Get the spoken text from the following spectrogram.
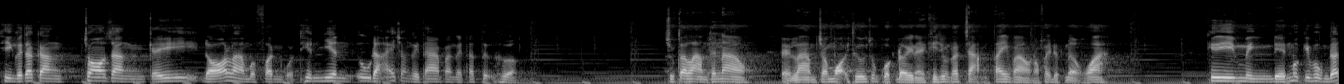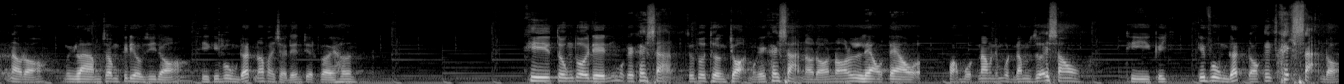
thì người ta càng cho rằng cái đó là một phần của thiên nhiên ưu đãi cho người ta và người ta tự hưởng. Chúng ta làm thế nào để làm cho mọi thứ trong cuộc đời này khi chúng ta chạm tay vào nó phải được nở hoa. Khi mình đến một cái vùng đất nào đó, mình làm trong cái điều gì đó, thì cái vùng đất nó phải trở nên tuyệt vời hơn. Khi chúng tôi đến một cái khách sạn, chúng tôi thường chọn một cái khách sạn nào đó nó lèo tèo khoảng một năm đến một năm rưỡi sau, thì cái cái vùng đất đó, cái khách sạn đó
